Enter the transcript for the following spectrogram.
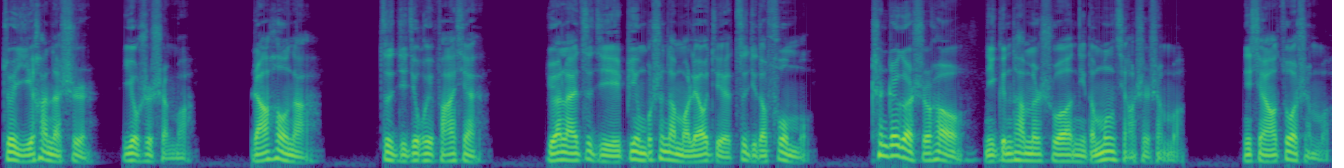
最遗憾的事又是什么？然后呢，自己就会发现，原来自己并不是那么了解自己的父母。趁这个时候，你跟他们说你的梦想是什么，你想要做什么，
